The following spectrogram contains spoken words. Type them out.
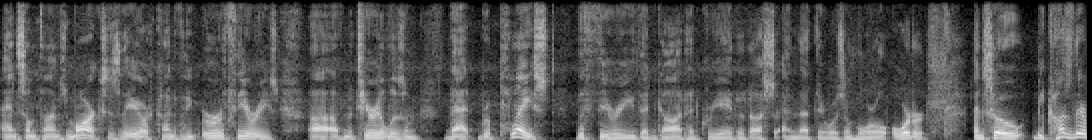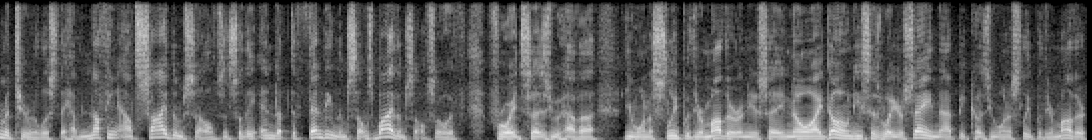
and sometimes Marx is they are kind of the Ur theories uh, of materialism that replaced the theory that God had created us and that there was a moral order. And so, because they're materialists, they have nothing outside themselves, and so they end up defending themselves by themselves. So, if Freud says you have a you want to sleep with your mother, and you say no, I don't, he says, well, you're saying that because you want to sleep with your mother,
